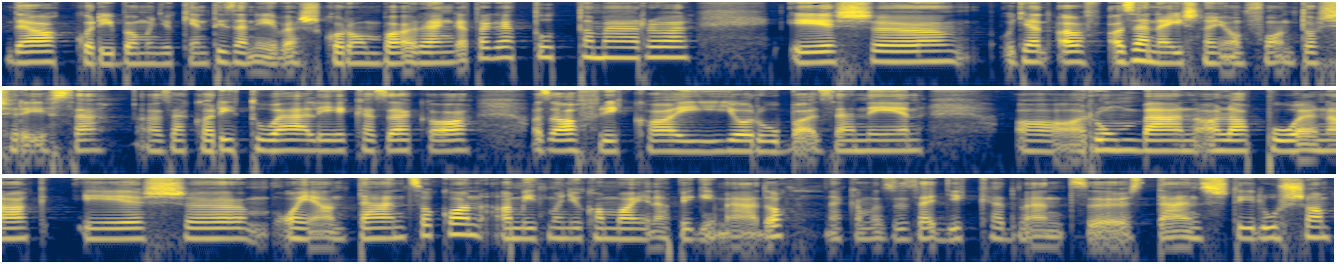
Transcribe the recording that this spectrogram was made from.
de akkoriban mondjuk én tizenéves koromban rengeteget tudtam erről, és uh, ugye a, a zene is nagyon fontos része, ezek a rituálék, ezek a, az afrikai joruba zenén, a rumbán alapulnak, és ö, olyan táncokon, amit mondjuk a mai napig imádok. Nekem az az egyik kedvenc ö, stílusom,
